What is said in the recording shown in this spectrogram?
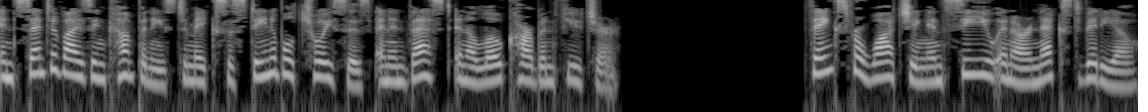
incentivizing companies to make sustainable choices and invest in a low carbon future. Thanks for watching and see you in our next video.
